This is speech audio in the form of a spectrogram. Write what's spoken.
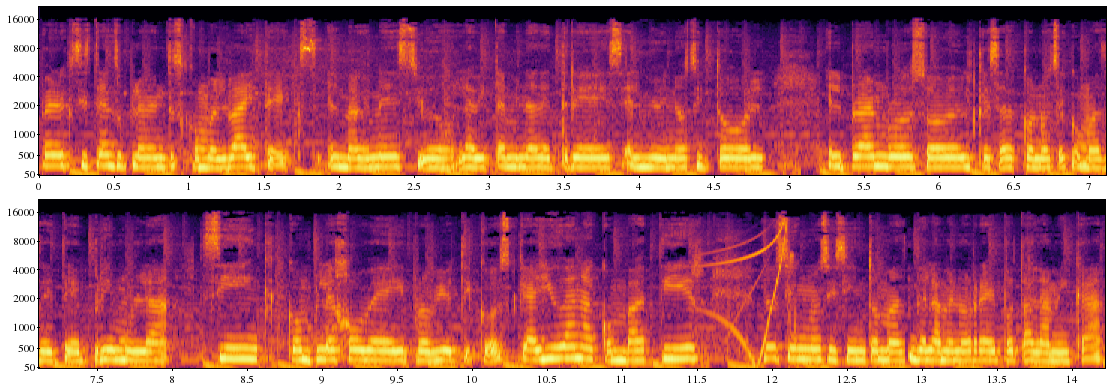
Pero existen suplementos como el Vitex, el magnesio, la vitamina D3, el mioinositol, el Prime Rosol, que se conoce como aceite de prímula, zinc, complejo B y probióticos que ayudan a combatir los signos y síntomas de la menorrea hipotalámica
